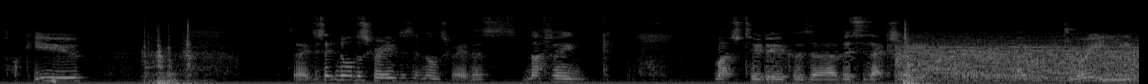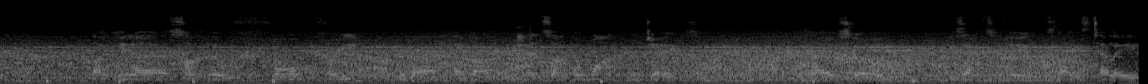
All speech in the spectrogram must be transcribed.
fuck you. So just ignore the screen. Just ignore the screen. There's nothing much to do because uh, this is actually a dream, like in uh, Silent Hill 4, 3 with uh, Heather and Silent Hill 1 with James. So just go exact things like this telly,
